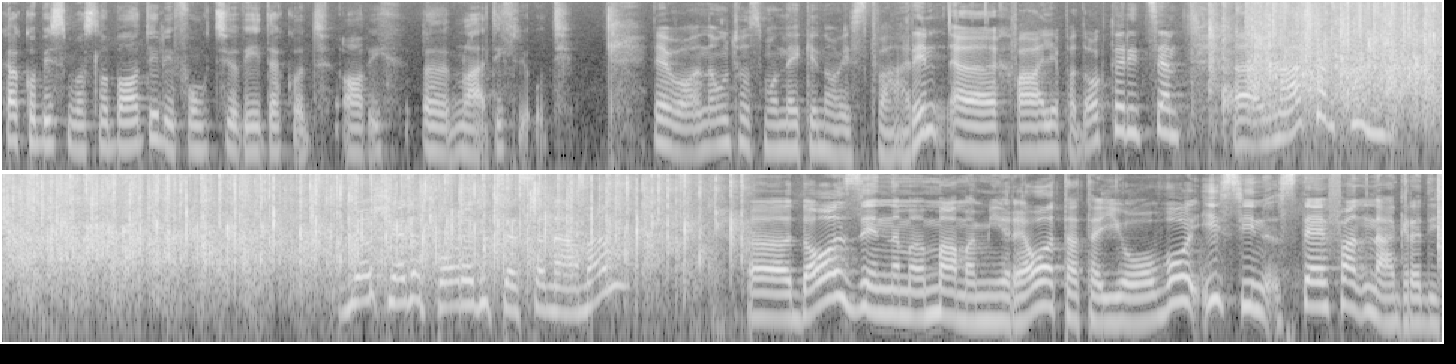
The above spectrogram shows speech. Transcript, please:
kako bismo oslobodili funkciju vida kod ovih e, mladih ljudi. Evo, naučili smo neke nove stvari. E, hvala lijepa doktorice. E, u nastavku još jedna porodica sa nama. E, Dolaze nam mama Mirela, tata Jovo i sin Stefan Nagradić.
